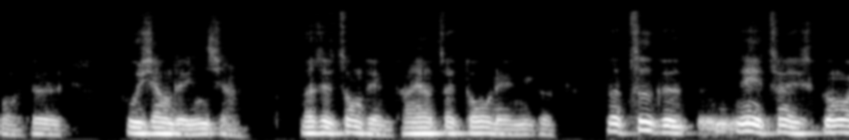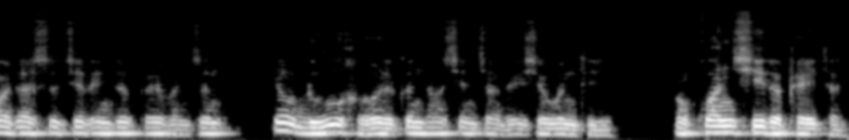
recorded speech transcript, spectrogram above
哦，这互相的影响，而且重点他要再多连一个，那这个内在跟外在世界的 interplay 本身又如何的跟他现在的一些问题，哦，关系的 pattern，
